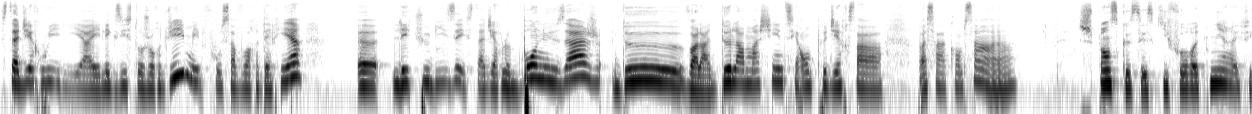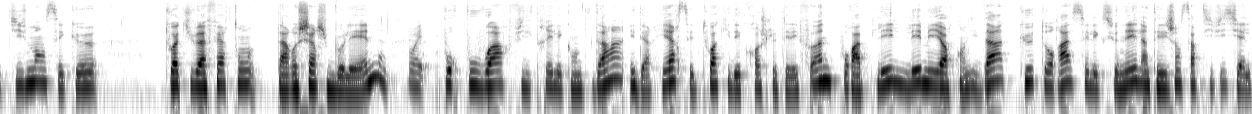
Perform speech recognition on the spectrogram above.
C'est-à-dire, oui, il, y a, il existe aujourd'hui, mais il faut savoir derrière l'utiliser, c'est-à-dire le bon usage de, voilà, de la machine, si on peut dire ça, ça comme ça. Hein. Je pense que c'est ce qu'il faut retenir, effectivement, c'est que toi, tu vas faire ton, ta recherche booléenne pour pouvoir filtrer les candidats. Et derrière, c'est toi qui décroches le téléphone pour appeler les meilleurs candidats que t'auras sélectionné l'intelligence artificielle.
